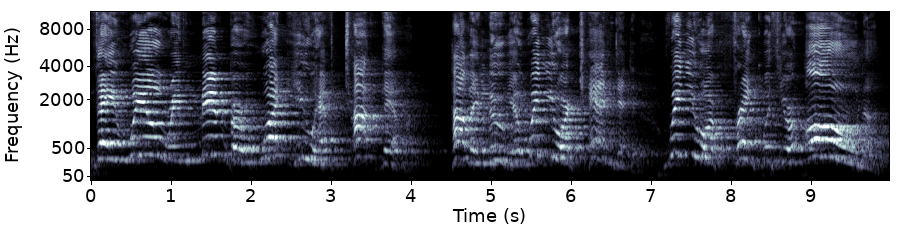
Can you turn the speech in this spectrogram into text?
they will remember what you have taught them. Hallelujah. When you are candid, when you are frank with your own,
